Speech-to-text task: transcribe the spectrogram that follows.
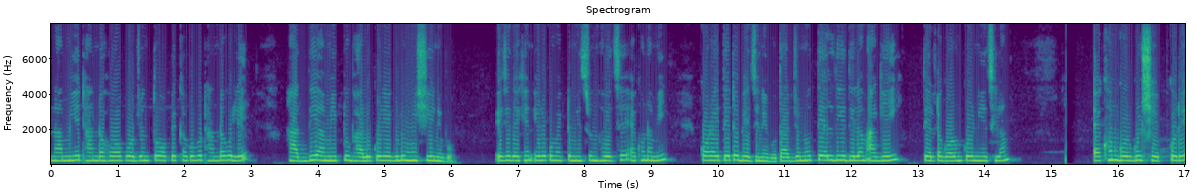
নামিয়ে ঠান্ডা হওয়া পর্যন্ত অপেক্ষা করব। ঠান্ডা হলে হাত দিয়ে আমি একটু ভালো করে এগুলো মিশিয়ে নেব। এই যে দেখেন, এরকম একটা মিশ্রণ হয়েছে। এখন আমি কড়াইতে এটা ভেজে নেব। তার জন্য তেল দিয়ে দিলাম। আগেই তেলটা গরম করে নিয়েছিলাম। এখন গোল গোল শেপ করে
